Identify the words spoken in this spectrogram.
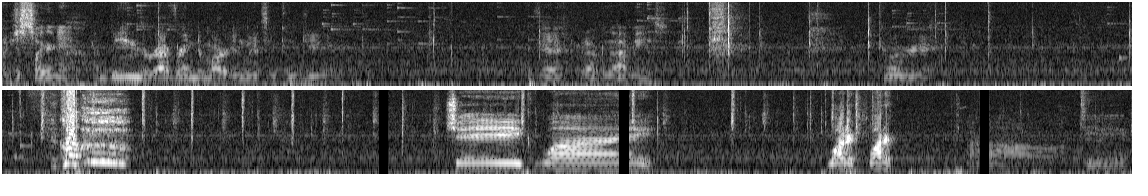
I just saw your name. I'm being the Reverend Martin Luther King Jr. Okay? Whatever that means. Come over here. Jake, why? Water, water. Aw. Dick.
